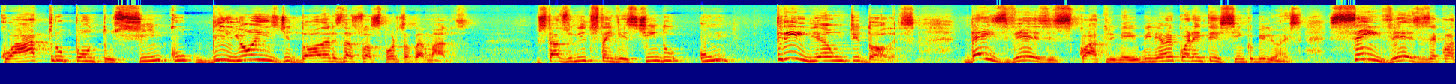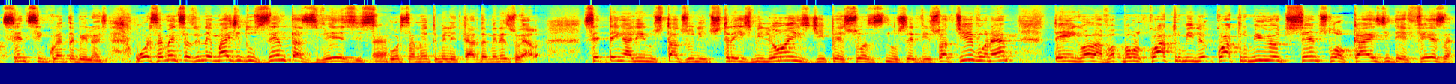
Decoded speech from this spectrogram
4,5 bilhões de dólares nas suas Forças Armadas. Os Estados Unidos está investindo um trilhão de dólares. 10 vezes 4,5 bilhão é 45 bilhões. 100 vezes é 450 bilhões. O orçamento dos Estados Unidos é mais de 200 vezes é. o orçamento militar da Venezuela. Você tem ali nos Estados Unidos 3 milhões de pessoas no serviço ativo, né? Tem, olha lá, vamos, 4.800 locais de defesa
